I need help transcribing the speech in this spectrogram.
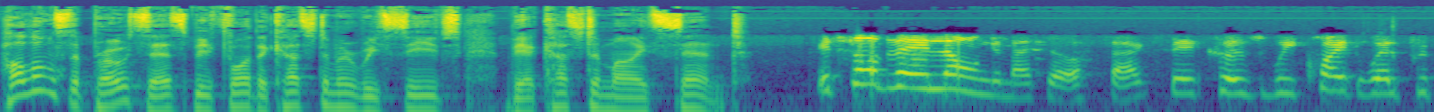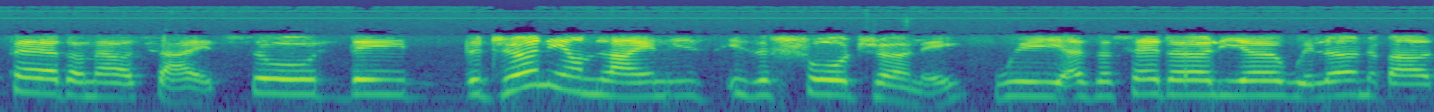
How long is the process before the customer receives their customized scent? It's not very long, a matter of fact, because we're quite well prepared on our side. So they the journey online is, is a short journey. We, as I said earlier, we learn about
